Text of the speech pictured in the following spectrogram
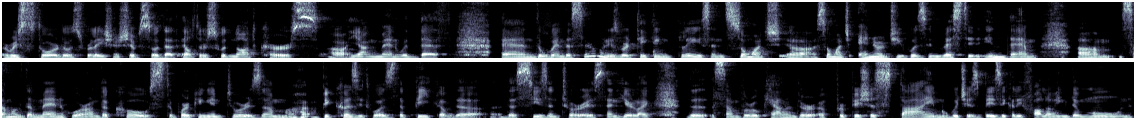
restore those relationships so that elders would not curse uh, young men with death. And when the ceremonies were taking place and so much uh, so much energy was invested in them, um, some of the men who are on the coast working in tourism, because it was the peak of the the season tourist, and here like the Samburu calendar of propitious time, which is basically following the moon.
